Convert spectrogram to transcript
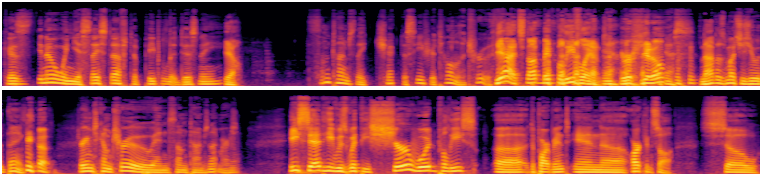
Because you know when you say stuff to people at Disney, Yeah. sometimes they check to see if you're telling the truth. Yeah, it's not make believe land. Yeah. You're, you know? Yes. Not as much as you would think. Yeah. Dreams come true, and sometimes nightmares. He said he was with the Sherwood Police uh, Department in uh, Arkansas. So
